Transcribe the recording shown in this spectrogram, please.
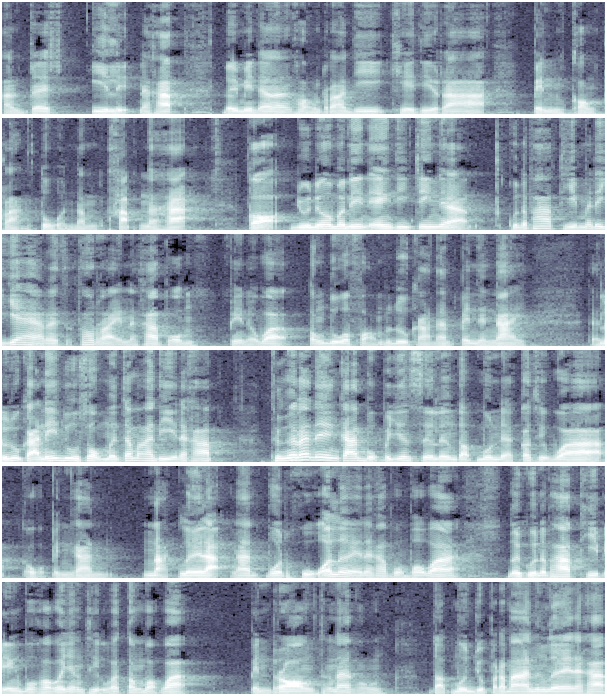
อันเดรสอีลิตนะครับ โดยมีทางด้านของราดีเคติราเป็นกองกลางตัวนำทัพนะฮะ ก็ยูเนโอเบอร์ลินเองจริงๆเนี่ยคุณภาพทีมไม่ได้แย่อะไรสักเท่าไหร่นะครับผมเพียงแต่ว่าต้องดูว่าฟอร์มฤดูกาลนั้นเป็นยังไง แต่ฤดูกาลนี้ดูทรงเหมือนจะมาดีนะครับ ถึงกระนั้นเองการบุกไปเยือนเสือเหลืองดอร์ทมุนด์เนี่ยก็ถือว่าโอ้เป็นงานหนักเลยล่ะงานปวดหัวเลยนะครับผมเพราะว่าโดยคุณภาพทีมเองพวกเขาก็ยังถือว่าต้องบอกว่าเป็นรองทางด้านของดอทมุนด์อยู่ประมาณหนึงเลยนะครับ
